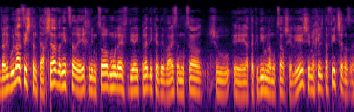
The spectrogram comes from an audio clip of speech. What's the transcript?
והרגולציה השתנתה. עכשיו אני צריך למצוא מול ה-FDA Predicate Device, המוצר שהוא uh, התקדים למוצר שלי, שמכיל את הפיצ'ר הזה.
